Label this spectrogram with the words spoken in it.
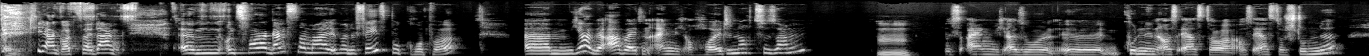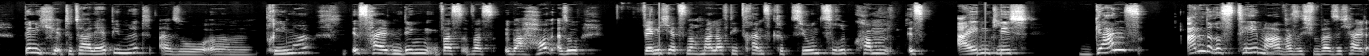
ja, Gott sei Dank. Ähm, und zwar ganz normal über eine Facebook-Gruppe. Ähm, ja, wir arbeiten eigentlich auch heute noch zusammen. Mhm. ist eigentlich also äh, Kundin aus erster, aus erster Stunde. Bin ich total happy mit, also ähm, prima. Ist halt ein Ding, was, was überhaupt, also wenn ich jetzt nochmal auf die Transkription zurückkomme, ist eigentlich ganz anderes Thema, was ich, was ich halt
